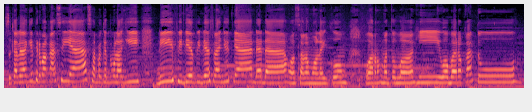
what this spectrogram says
sekali lagi terima kasih ya. Sampai ketemu lagi di video-video selanjutnya. Dadah. Wassalamualaikum warahmatullahi wabarakatuh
